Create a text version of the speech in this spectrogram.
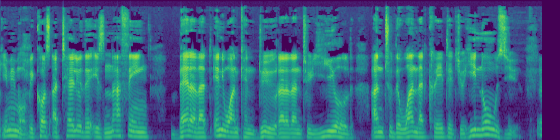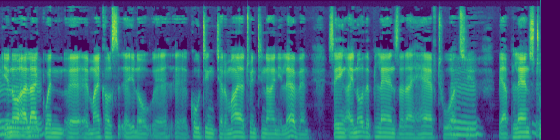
give me more," because I tell you, there is nothing better that anyone can do rather than to yield unto the one that created you. He knows you. You know, I like when uh, uh, Michael's, uh, you know, uh, uh, quoting Jeremiah twenty nine eleven, saying, I know the plans that I have towards you. They are plans to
